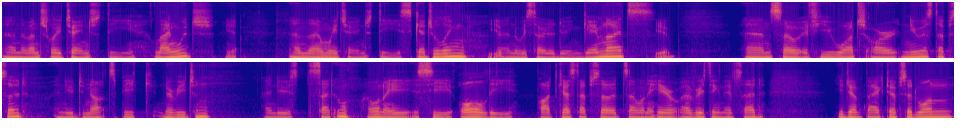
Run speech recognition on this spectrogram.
And eventually changed the language. Yeah. And then we changed the scheduling, Yep. and we started doing game nights. Yep. And so, if you watch our newest episode and you do not speak Norwegian, and you s- decide, oh, I want to he- see all the podcast episodes, I want to hear everything they've said, you jump back to episode one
